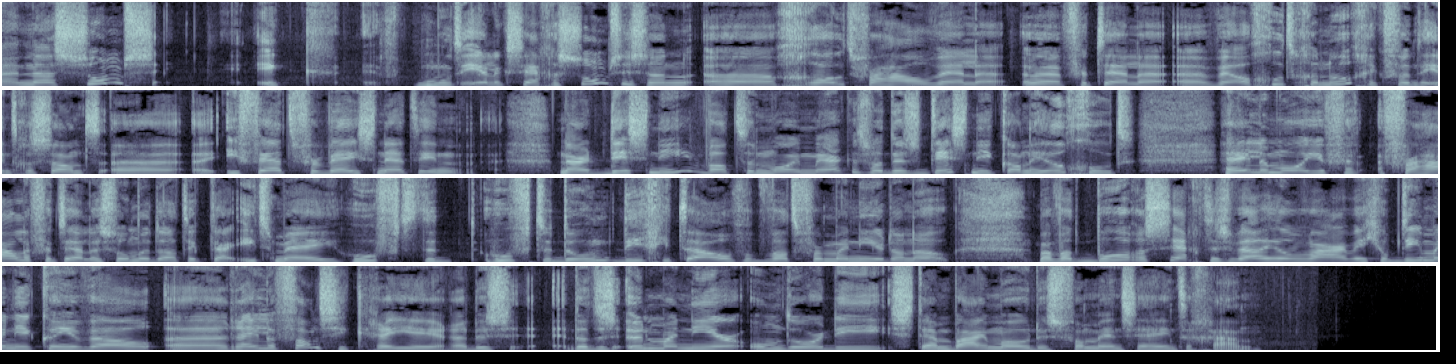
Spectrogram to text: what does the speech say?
nou, soms ik moet eerlijk zeggen, soms is een uh, groot verhaal uh, vertellen uh, wel goed genoeg. Ik vind het interessant. Yvette verwees net in, naar Disney, wat een mooi merk is. Want dus Disney kan heel goed hele mooie verhalen vertellen zonder dat ik daar iets mee hoef te, te doen, digitaal of op wat voor manier dan ook. Maar wat Boris zegt is wel heel waar. Weet je, op die manier kun je wel relevantie creëren. Dus dat is een manier om door die stand-by-modus van mensen heen te gaan.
